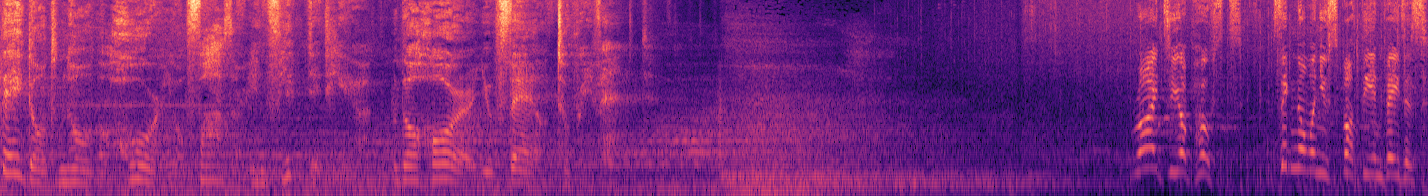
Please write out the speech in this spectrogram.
They don't know the horror your father inflicted here. The horror you failed to prevent. To your posts! Signal when you spot the invaders!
